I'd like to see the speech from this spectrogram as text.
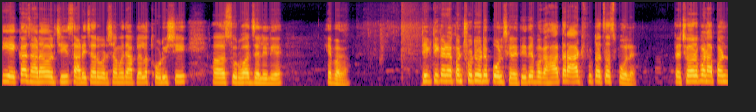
ही एका झाडावरची साडेचार वर्षामध्ये आपल्याला थोडीशी सुरुवात झालेली आहे. हे बघा. ठिकठिकाणी आपण छोटे छोटे पोल्स केले. तिथे बघा हा तर आठ फुटाचाच पोल आहे. त्याच्यावर पण आपण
